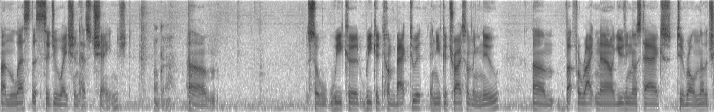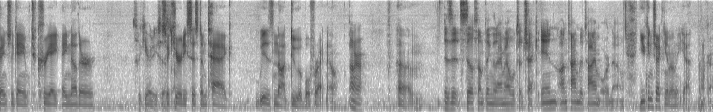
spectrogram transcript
unless the situation has changed. Okay. Um, So we could we could come back to it and you could try something new. Um, but for right now, using those tags to roll another change the game to create another Security system. security system tag is not doable for right now. Okay. Um, is it still something that I'm able to check in on time to time or no? You can check in on it, yeah, Okay.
